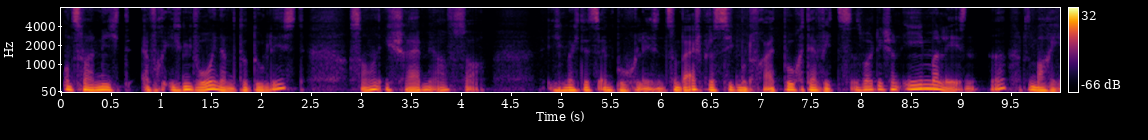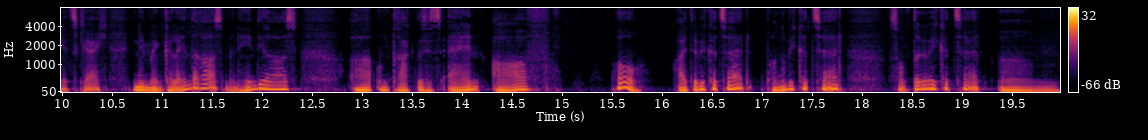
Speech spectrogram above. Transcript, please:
Und zwar nicht einfach irgendwo in einer To-Do-List, sondern ich schreibe mir auf so. Ich möchte jetzt ein Buch lesen, zum Beispiel das Sigmund Freud Buch Der Witz. Das wollte ich schon immer lesen. Das mache ich jetzt gleich. Nehme meinen Kalender raus, mein Handy raus äh, und trage das jetzt ein auf, oh, heute habe ich keine Zeit, morgen habe ich keine Zeit, Sonntag habe ich keine Zeit. Ähm,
